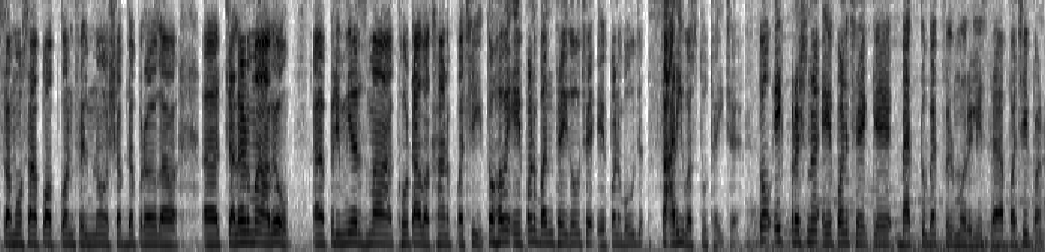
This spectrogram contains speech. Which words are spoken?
સમોસા પોપકોર્ન ફિલ્મનો શબ્દ પ્રયોગ ચલણમાં આવ્યો. પ્રીમિયર્સમાં ખોટા વખાણ પછી. તો હવે એ પણ બંધ થઈ ગયું છે. એ પણ બહુ જ સારી વસ્તુ થઈ છે. તો એક પ્રશ્ન એ પણ છે કે બેક ટુ બેક ફિલ્મો રિલીઝ થયા પછી પણ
